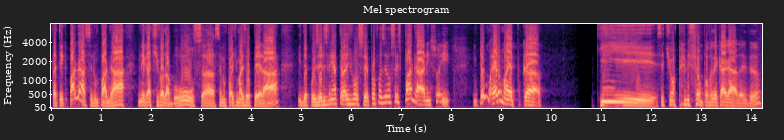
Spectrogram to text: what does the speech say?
vai ter que pagar. Se não pagar, negativa da bolsa, você não pode mais operar, e depois eles vêm atrás de você para fazer vocês pagarem isso aí. Então, era uma época que você tinha uma permissão para fazer cagada, entendeu?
